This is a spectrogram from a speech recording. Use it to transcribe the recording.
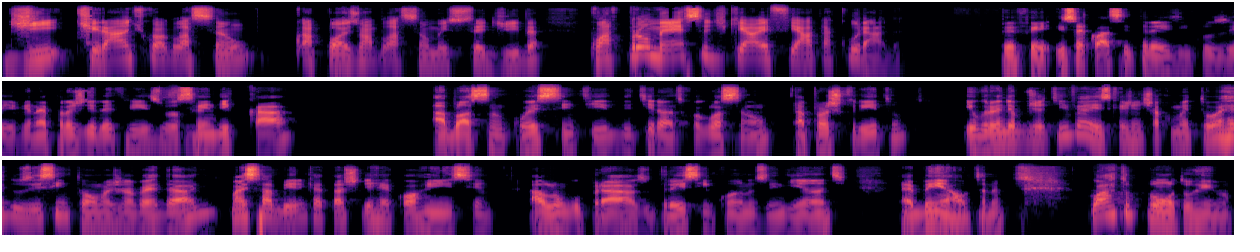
de tirar a anticoagulação após uma ablação bem sucedida com a promessa de que a FA está curada. Perfeito. Isso é classe 3, inclusive, né? Pelas diretrizes, você indicar a ablação com esse sentido de tirar a coagulação, está proscrito. E o grande objetivo é esse que a gente já comentou, é reduzir sintomas, na verdade, mas sabendo que a taxa de recorrência a longo prazo, 3, 5 anos em diante, é bem alta, né? Quarto ponto, Rima.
